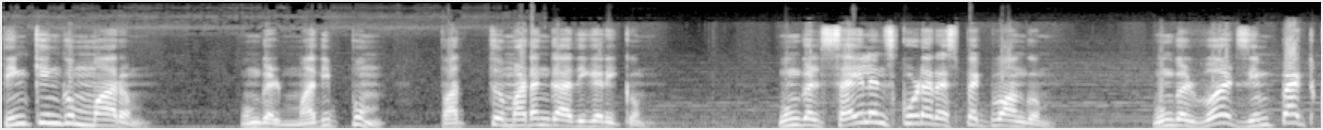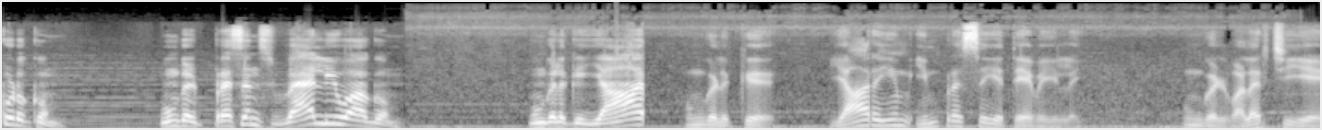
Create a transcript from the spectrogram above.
திங்கிங்கும் மாறும். உங்கள் மதிப்பும் பத்து மடங்கு அதிகரிக்கும். உங்கள் சைலன்ஸ் கூட ரெஸ்பெக்ட் வாங்கும். உங்கள் வேர்ட்ஸ் இம்பாக்ட் கொடுக்கும். உங்கள் பிரசன்ஸ் வேல்யூ ஆகும். உங்களுக்கு யார் உங்களுக்கு யாரையும் இம்ப்ரெஸ் செய்ய தேவையில்லை. உங்கள் வளர்ச்சியே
